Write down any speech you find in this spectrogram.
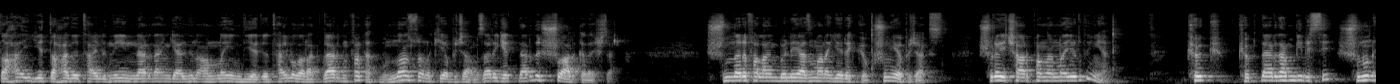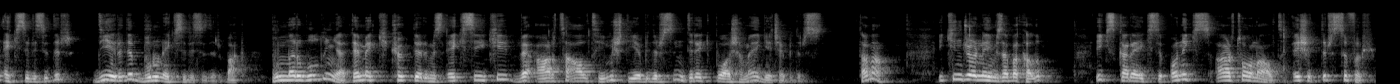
Daha iyi daha detaylı neyin nereden geldiğini anlayın diye detaylı olarak verdim. Fakat bundan sonraki yapacağımız hareketler de şu arkadaşlar. Şunları falan böyle yazmana gerek yok. Şunu yapacaksın. Şurayı çarpanlarına ayırdın ya. kök köklerden birisi şunun eksilisidir. Diğeri de bunun eksilisidir. Bak bunları buldun ya demek ki köklerimiz eksi 2 ve artı 6'ymış diyebilirsin. Direkt bu aşamaya geçebilirsin. Tamam. İkinci örneğimize bakalım. X kare eksi 10x artı 16 eşittir 0.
